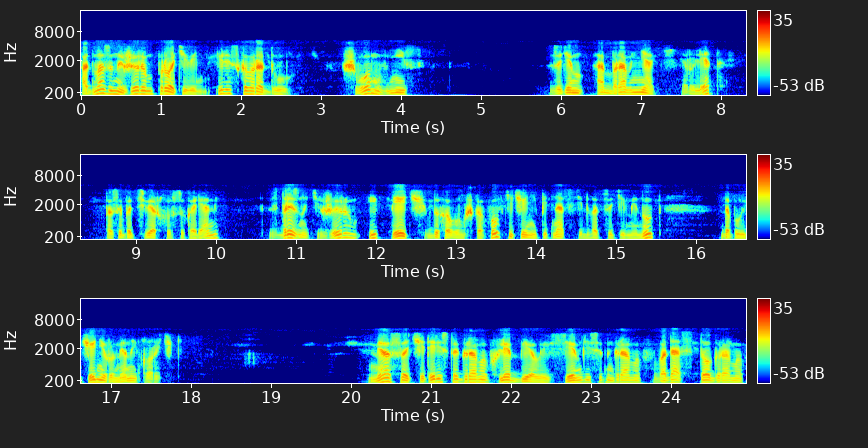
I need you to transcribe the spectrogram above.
подмазанный жиром противень или сковороду, швом вниз. Затем обравнять рулет, посыпать сверху сухарями, сбрызнуть жиром и печь в духовом шкафу в течение 15-20 минут до получения румяной корочки. Мясо 400 граммов, хлеб белый 70 граммов, вода 100 граммов,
